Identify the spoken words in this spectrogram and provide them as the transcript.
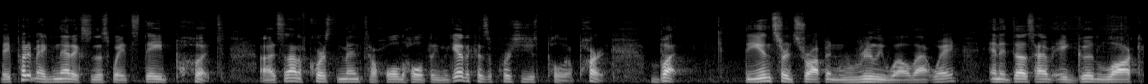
they put it magnetic, so this way it stayed put. Uh, it's not, of course, meant to hold the whole thing together because, of course, you just pull it apart. But the inserts drop in really well that way, and it does have a good lock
